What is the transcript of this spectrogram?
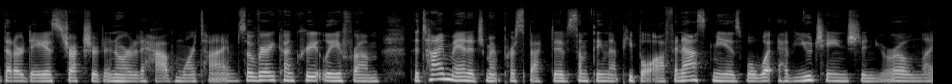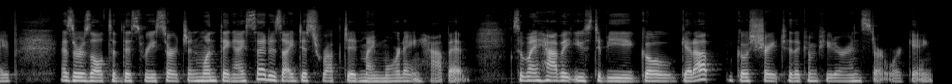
that our day is structured in order to have more time? So, very concretely, from the time management perspective, something that people often ask me is, well, what have you changed in your own life as a result of this research? And one thing I said is I disrupted my morning habit. So, my habit used to be go get up, go straight to the computer and start working.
